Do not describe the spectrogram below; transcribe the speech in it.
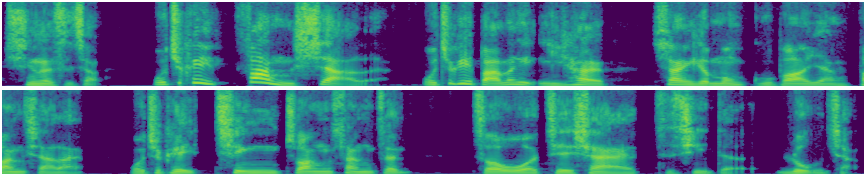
新的视角。我就可以放下了，我就可以把那个遗憾像一个蒙古包一样放下来，我就可以轻装上阵，走我接下来自己的路。这样，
